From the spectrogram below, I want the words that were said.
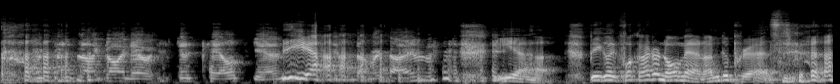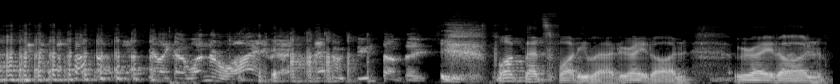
He's not going out, just pale skin. Yeah. It's summertime. yeah. Being like, fuck, I don't know, man. I'm depressed. You're like, I wonder why, man. Now do something. fuck, that's funny, man. Right on. Right on.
